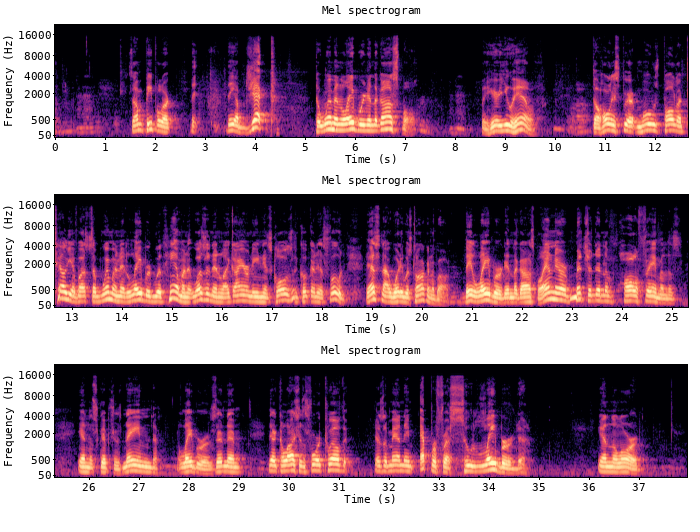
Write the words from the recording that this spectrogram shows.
Some people are, they, they object to women laboring in the gospel. But here you have. The Holy Spirit moves Paul to tell you about some women that labored with him, and it wasn't in like ironing his clothes and cooking his food. That's not what he was talking about. They labored in the gospel, and they're mentioned in the Hall of Fame in the, in the scriptures, named laborers. Then there, there Colossians 4.12, there's a man named Epaphras who labored in the Lord.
